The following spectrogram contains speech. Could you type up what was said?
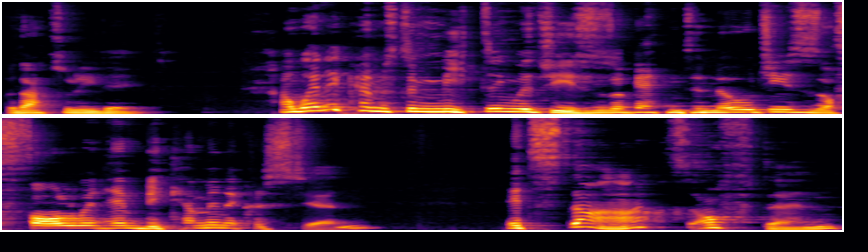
but that's what he did. And when it comes to meeting with Jesus or getting to know Jesus or following him, becoming a Christian, it starts often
